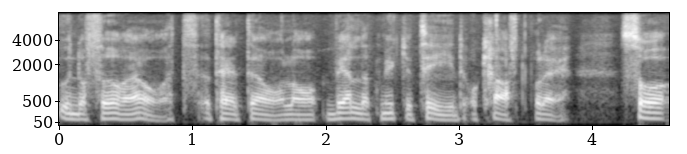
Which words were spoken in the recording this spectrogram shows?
under förra året, ett helt år, och la väldigt mycket tid och kraft på det. Så,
